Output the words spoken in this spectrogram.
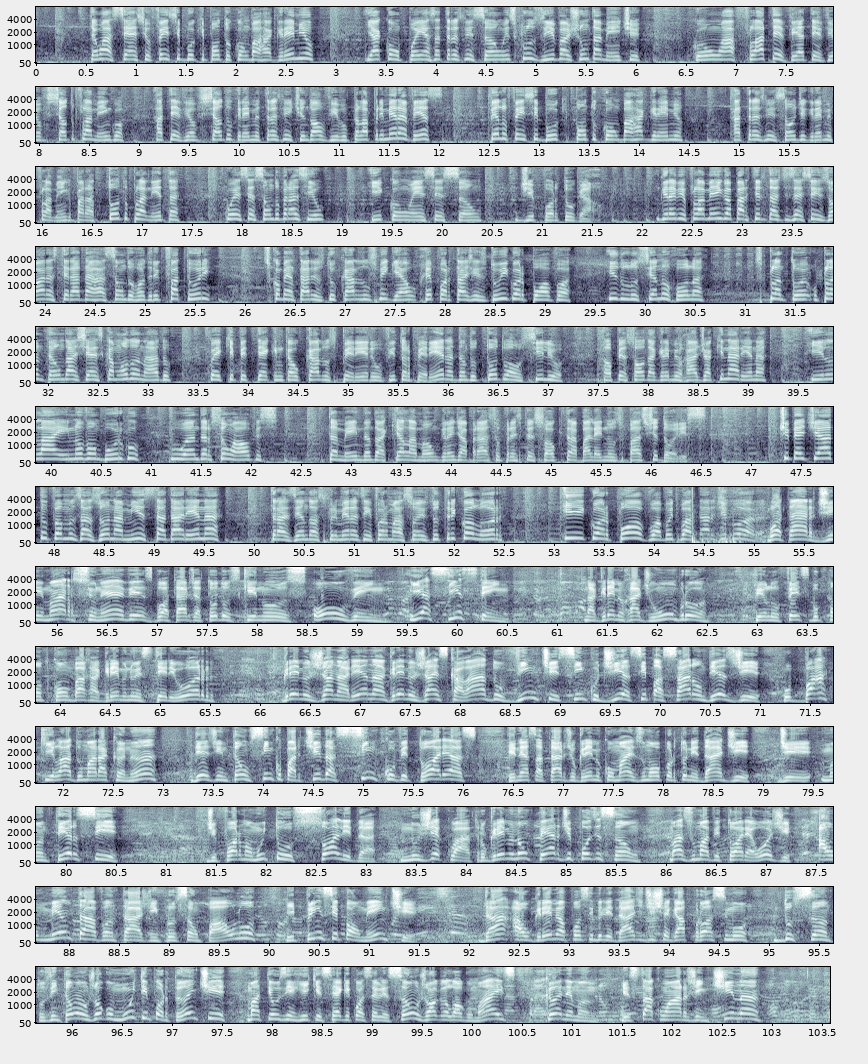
Então acesse o facebook.com.br Grêmio e acompanhe essa transmissão exclusiva juntamente com a Flá TV, a TV oficial do Flamengo, a TV oficial do Grêmio, transmitindo ao vivo pela primeira vez pelo facebook.com.br Grêmio a transmissão de Grêmio e Flamengo para todo o planeta, com exceção do Brasil e com exceção de Portugal. Grêmio Flamengo, a partir das 16 horas, terá a narração do Rodrigo Faturi, os comentários do Carlos Miguel, reportagens do Igor Povoa e do Luciano Rola, o plantão da Jéssica Maldonado, com a equipe técnica, o Carlos Pereira e o Vitor Pereira, dando todo o auxílio ao pessoal da Grêmio Rádio aqui na Arena. E lá em Novo Hamburgo, o Anderson Alves também dando aquela mão. Um grande abraço para esse pessoal que trabalha aí nos bastidores. De imediato, vamos à zona mista da Arena, trazendo as primeiras informações do tricolor Igor Povo. Muito boa tarde, Igor. Boa tarde, Márcio Neves. Boa tarde a todos que nos ouvem e assistem na Grêmio Rádio Umbro, pelo facebook.com/barra Grêmio no exterior. Grêmio já na arena, Grêmio já escalado. 25 dias se passaram desde o baque lá do Maracanã. Desde então, cinco partidas, cinco vitórias. E nessa tarde, o Grêmio com mais uma oportunidade de manter-se de forma muito sólida no G4. O Grêmio não perde posição, mas uma vitória hoje aumenta a vantagem para o São Paulo e principalmente dá ao Grêmio a possibilidade de chegar próximo do Santos. Então é um jogo muito importante. Matheus Henrique segue com a seleção, joga logo mais. Kahneman está com a Argentina.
